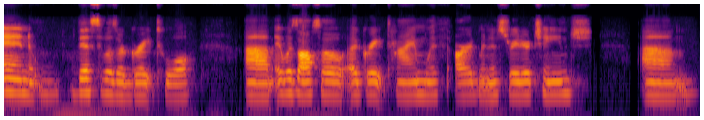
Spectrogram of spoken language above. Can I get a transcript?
And this was a great tool. Um, it was also a great time with our administrator change. Um,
